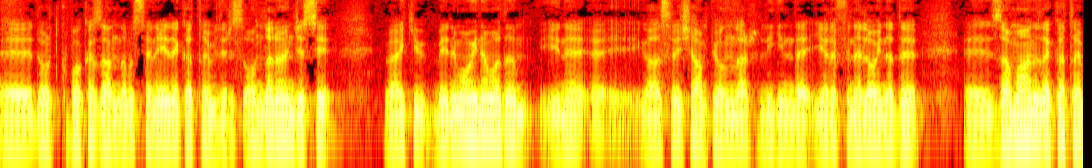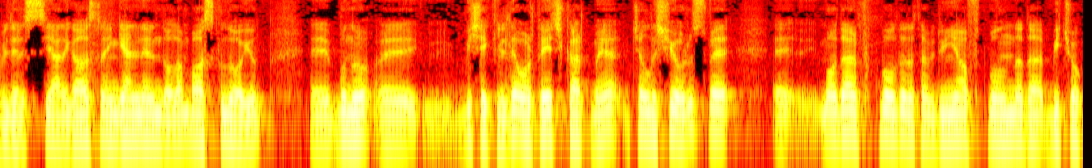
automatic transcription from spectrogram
e, 4 kupa kazandığımız seneye de katabiliriz. Ondan öncesi belki benim oynamadığım yine e, Galatasaray Şampiyonlar Ligi'nde yarı final oynadığı e, zamanı da katabiliriz. Yani Galatasaray'ın genlerinde olan baskılı oyun. E, bunu bir şekilde ortaya çıkartmaya çalışıyoruz ve modern futbolda da tabii dünya futbolunda da birçok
